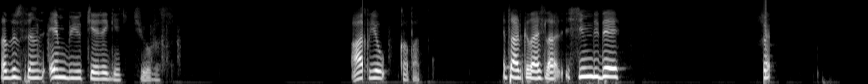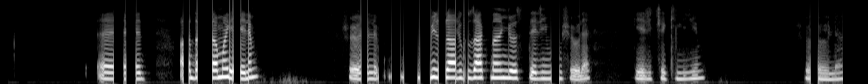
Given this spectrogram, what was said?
hazırsanız en büyük yere geçiyoruz. Kapıyı kapat. Evet arkadaşlar şimdi de adama gelelim. Şöyle birazcık uzaktan göstereyim şöyle. Geri çekileyim. Şöyle.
